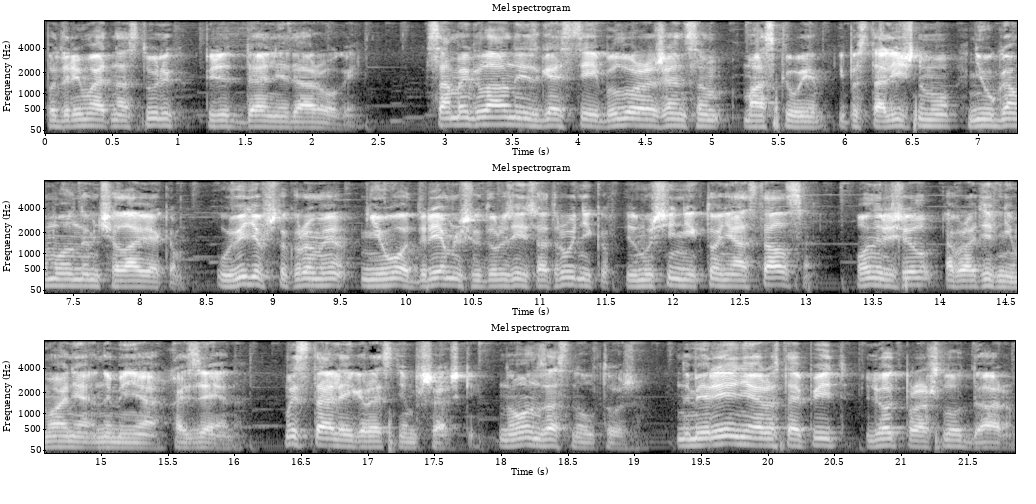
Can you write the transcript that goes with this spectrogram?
подремать на стульях перед дальней дорогой. Самый главный из гостей был уроженцем Москвы и по-столичному неугомонным человеком. Увидев, что кроме него, дремлющих друзей и сотрудников, из мужчин никто не остался, он решил обратить внимание на меня, хозяина. Мы стали играть с ним в шашки, но он заснул тоже. Намерение растопить лед прошло даром.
